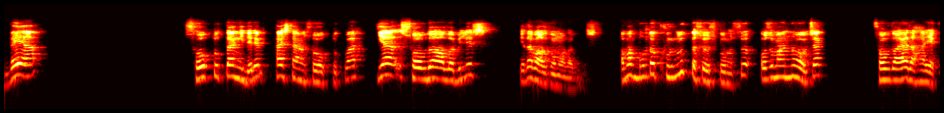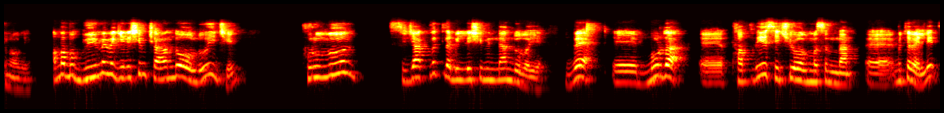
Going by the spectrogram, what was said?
Veya soğukluktan gidelim. Kaç tane soğukluk var? Ya soğuda olabilir ya da balgam olabilir. Ama burada kuruluk da söz konusu. O zaman ne olacak? Soğudaya daha yakın oluyor. Ama bu büyüme ve gelişim çağında olduğu için kuruluğun sıcaklıkla birleşiminden dolayı ve e, burada e, tatlıyı seçiyor olmasından e, mütevellit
